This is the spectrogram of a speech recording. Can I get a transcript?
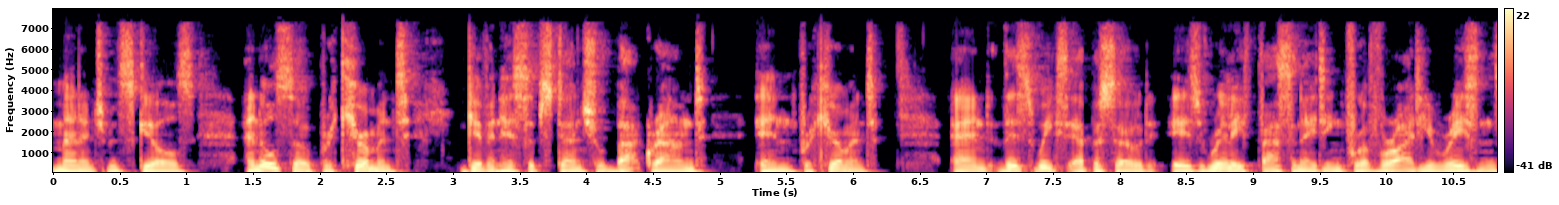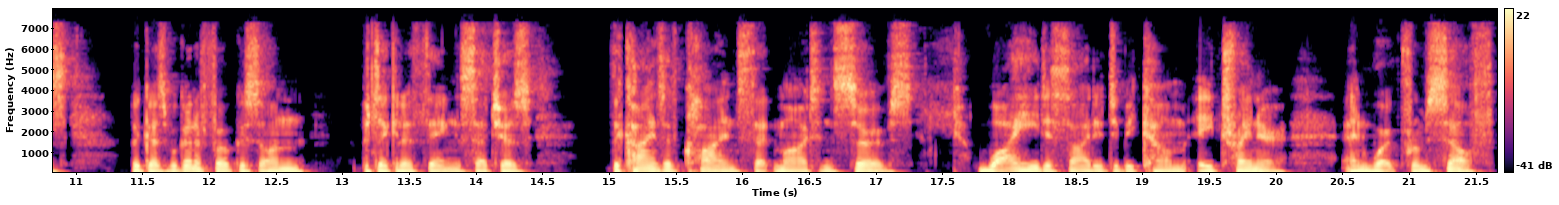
management skills, and also procurement, given his substantial background in procurement. And this week's episode is really fascinating for a variety of reasons because we're going to focus on particular things such as the kinds of clients that Martin serves, why he decided to become a trainer and work for himself,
